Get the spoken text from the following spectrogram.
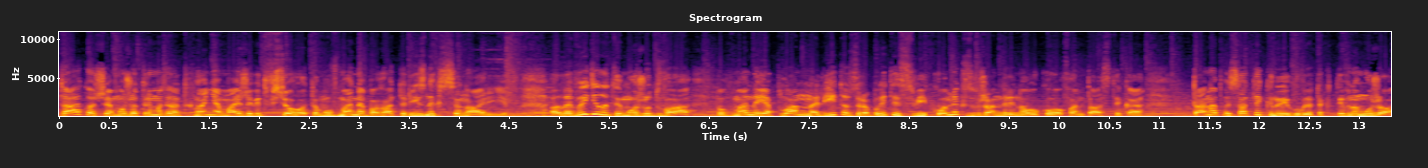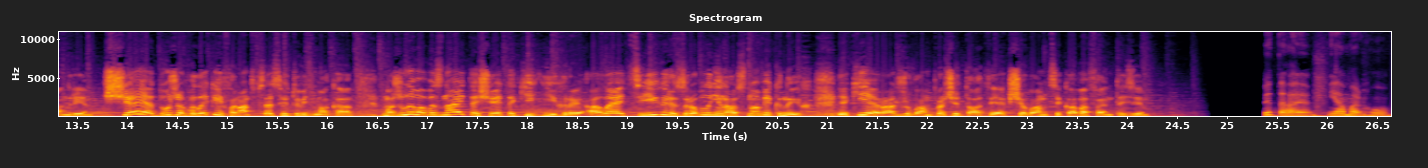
Також я можу отримати натхнення майже від всього, тому в мене багато різних сценаріїв. Але виділити можу два, бо в мене є план на літо зробити свій комікс в жанрі наукова фантастика. Та написати книгу в детективному жанрі. Ще я дуже великий фанат Всесвіту Відьмака. Можливо, ви знаєте, що є такі ігри, але ці ігри зроблені на основі книг, які я раджу вам прочитати, якщо вам цікаве фентезі. Вітаю, я Марго.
